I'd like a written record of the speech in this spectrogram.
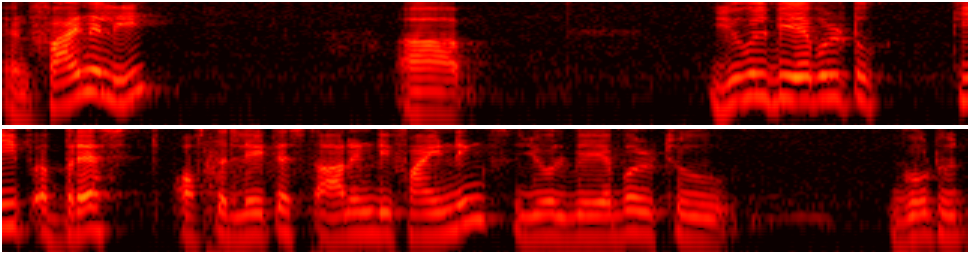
And finally, uh, you will be able to keep abreast of the latest R&D findings. You will be able to go to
